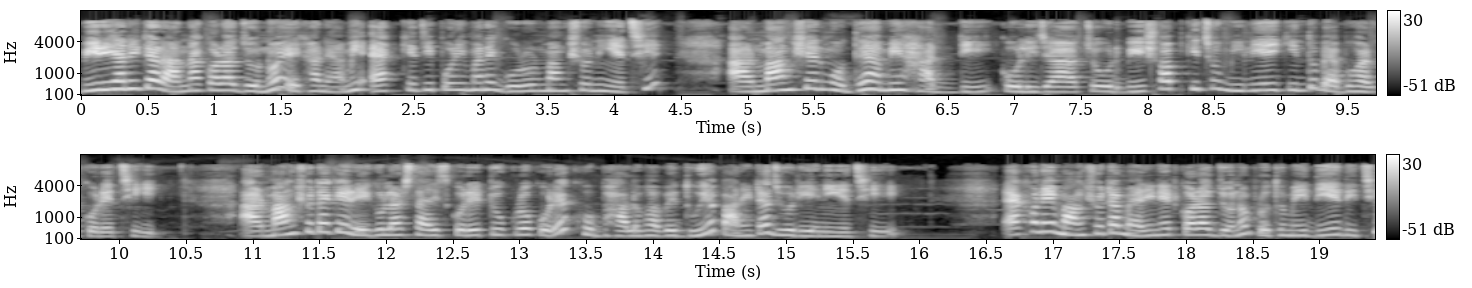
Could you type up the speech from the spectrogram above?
বিরিয়ানিটা রান্না করার জন্য এখানে আমি এক কেজি পরিমাণে গরুর মাংস নিয়েছি। আর মাংসের মধ্যে আমি হাড্ডি, কলিজা, চর্বি সব কিছু মিলিয়েই কিন্তু ব্যবহার করেছি। আর মাংসটাকে রেগুলার সাইজ করে টুকরো করে খুব ভালোভাবে ধুয়ে পানিটা ঝরিয়ে নিয়েছি। এখন এই মাংসটা ম্যারিনেট করার জন্য প্রথমেই দিয়ে দিচ্ছি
